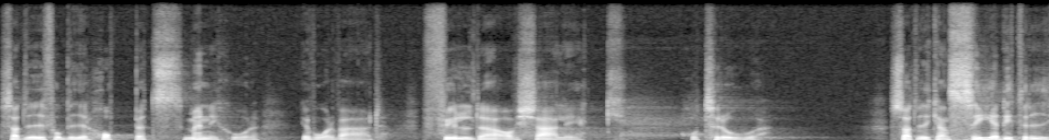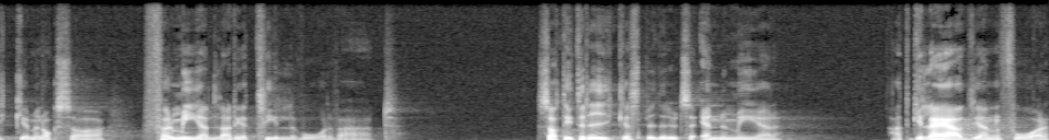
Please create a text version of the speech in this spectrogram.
så att vi får bli hoppets människor i vår värld. Fyllda av kärlek och tro. Så att vi kan se ditt rike men också förmedla det till vår värld. Så att ditt rike sprider ut sig ännu mer. Att glädjen får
